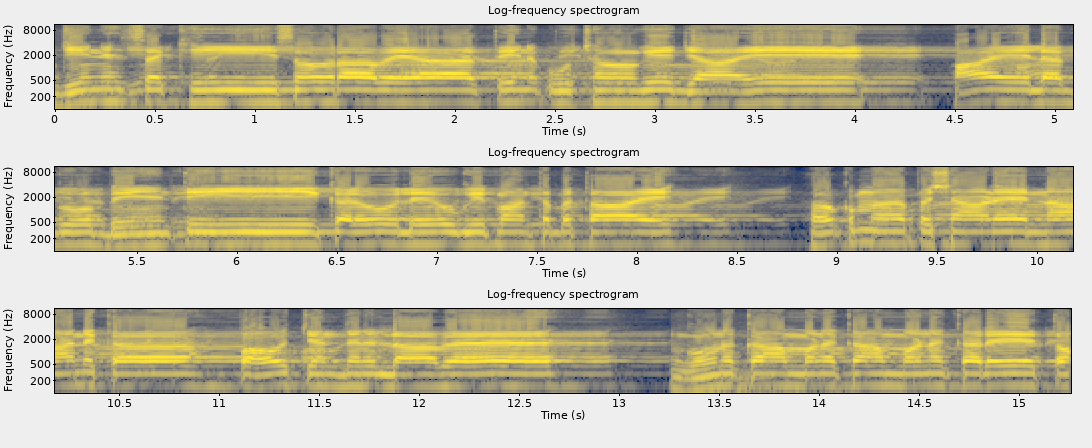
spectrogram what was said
ਜਿਨ ਸਖੀ ਸੋਰਾਵਿਆ ਤਿਨ ਪੁੱਛੋਗੇ ਜਾਏ। ਆਏ ਲਗੋ ਬੇਨਤੀ, ਕਰੋ ਲਿਓਗੀ ਪੰਥ ਬਤਾਏ। ਹੁਕਮ ਪਛਾਣੇ ਨਾਨਕਾ ਪਾਉ ਚੰਦਨ ਲਾਵੈ। ਗੁਣ ਕਾਮਣ ਕਾਮਣ ਕਰੇ ਤੋ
